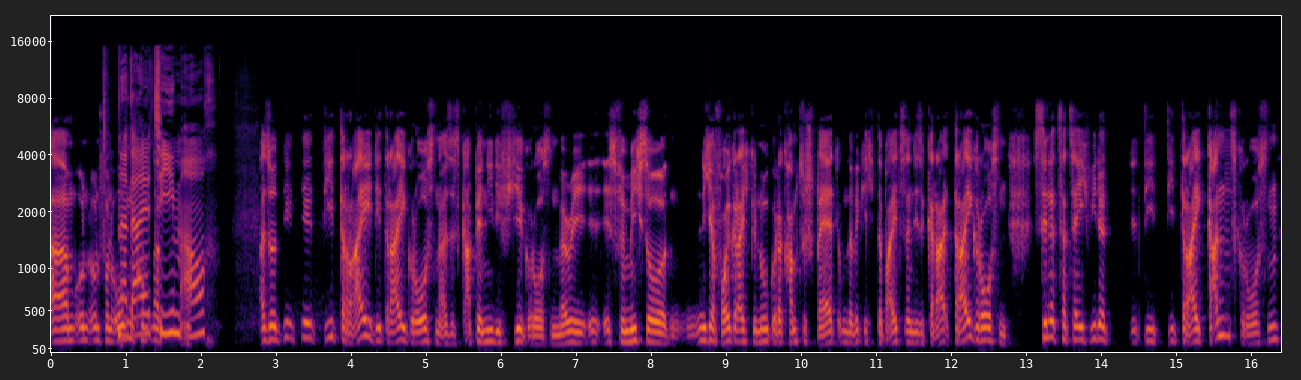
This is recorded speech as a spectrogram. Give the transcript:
Ähm, und, und von oben. Nadal-Team auch. Also die, die, die drei, die drei Großen, also es gab ja nie die vier Großen. Murray ist für mich so nicht erfolgreich genug oder kam zu spät, um da wirklich dabei zu sein. Diese drei Großen sind jetzt tatsächlich wieder die, die drei ganz Großen.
